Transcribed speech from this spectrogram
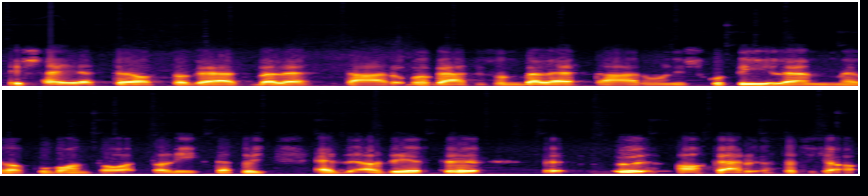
És helyette azt a gáz be lehet tárolni, a gáz viszont be lehet tárolni, és akkor télen, meg akkor van tartalék. Tehát, hogy ez azért ő, akár, tehát hogyha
